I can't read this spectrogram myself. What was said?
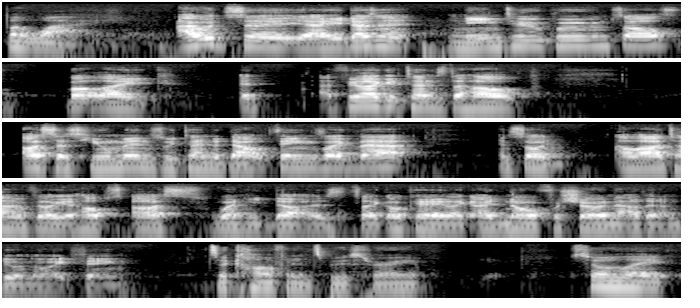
But why? I would say, yeah, he doesn't need to prove himself, but like it, I feel like it tends to help us as humans. We tend to doubt things like that, and so a lot of time I feel like it helps us when he does. It's like okay, like I know for sure now that I'm doing the right thing. It's a confidence boost, right? So, like,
